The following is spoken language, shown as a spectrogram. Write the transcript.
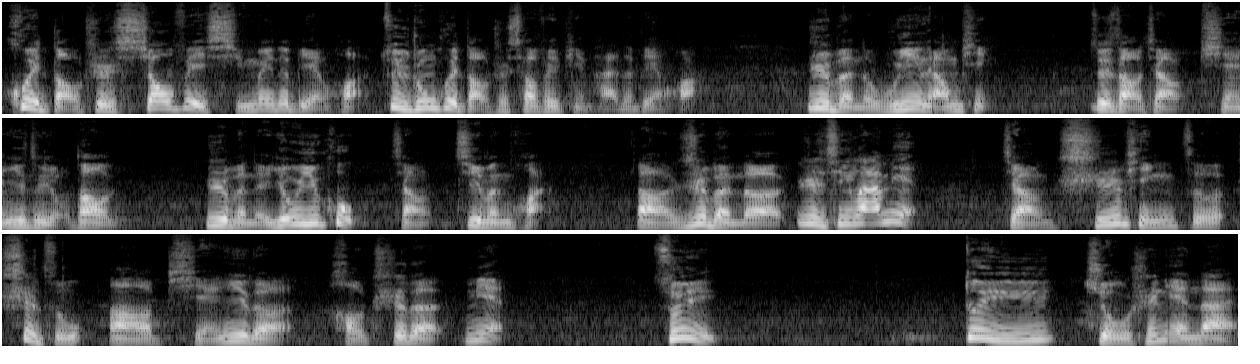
会导致消费行为的变化，最终会导致消费品牌的变化。日本的无印良品最早讲便宜的有道理，日本的优衣库讲基本款，啊，日本的日清拉面讲食品则士足啊，便宜的好吃的面。所以，对于九十年代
